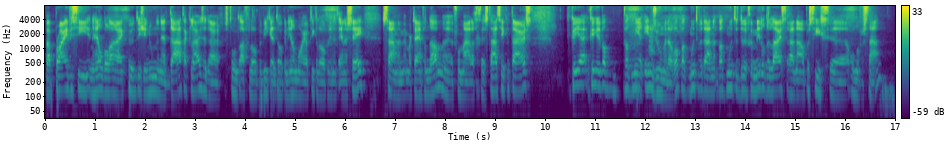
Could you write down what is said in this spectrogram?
Waar privacy een heel belangrijk punt is. Je noemde net datakluizen. Daar stond afgelopen weekend ook een heel mooi artikel over in het NRC. Samen met Martijn van Dam, eh, voormalig eh, staatssecretaris. Kun je, kun je wat, wat meer inzoomen daarop? Wat moeten, we daar, wat moeten de gemiddelde luisteraar nou precies uh, onder verstaan?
